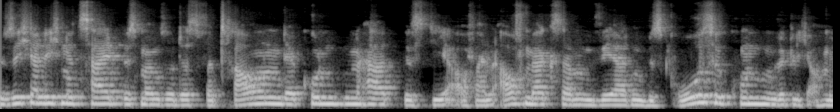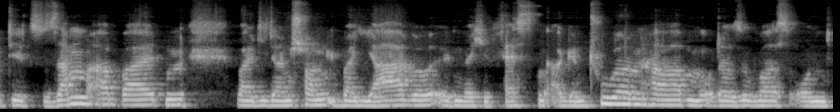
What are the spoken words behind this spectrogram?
sicherlich eine Zeit, bis man so das Vertrauen der Kunden hat, bis die auf einen aufmerksam werden, bis große Kunden wirklich auch mit dir zusammenarbeiten, weil die dann schon über Jahre irgendwelche festen Agenturen haben oder sowas. Und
